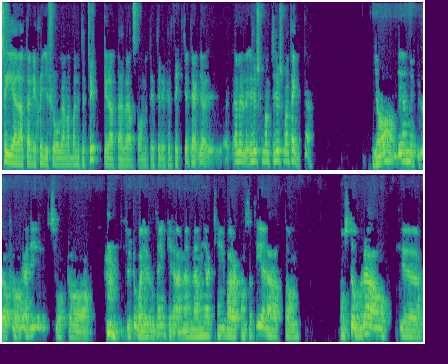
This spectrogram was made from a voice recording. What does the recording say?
ser att energifrågan, att man inte tycker att det här välståndet är tillräckligt viktigt. Jag, jag, eller hur ska, man, hur ska man tänka? Ja, det är en mycket bra fråga. Det är lite svårt att förstå hur de tänker där. Men, men jag kan ju bara konstatera att de, de stora och eh,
